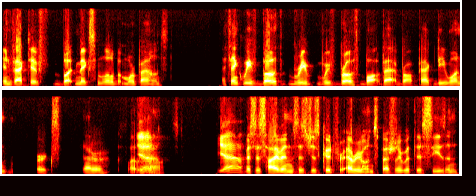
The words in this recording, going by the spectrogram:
invective, but makes them a little bit more balanced. I think we've both re- we've both bought back brought back D1 perks that are slightly Yeah. balanced. Yeah. Mrs. Hyvens is just good for everyone, especially with this season.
